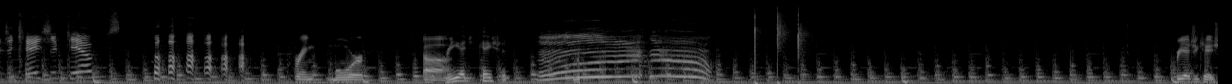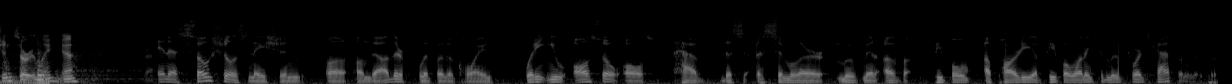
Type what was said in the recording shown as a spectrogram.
re-education camps. offering more uh, Re-education? re-education, certainly. Yeah. In a socialist nation, uh, on the other flip of the coin, wouldn't you also also have this a similar movement of people, a party of people wanting to move towards capitalism?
